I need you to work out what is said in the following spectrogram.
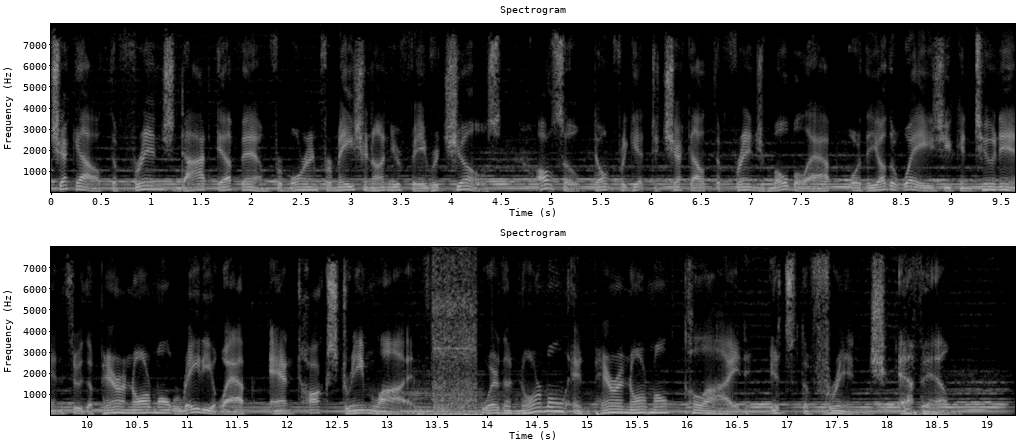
Check out thefringe.fm for more information on your favorite shows. Also, don't forget to check out the Fringe mobile app or the other ways you can tune in through the Paranormal Radio app and TalkStream Live. Where the normal and paranormal collide, it's The Fringe FM.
